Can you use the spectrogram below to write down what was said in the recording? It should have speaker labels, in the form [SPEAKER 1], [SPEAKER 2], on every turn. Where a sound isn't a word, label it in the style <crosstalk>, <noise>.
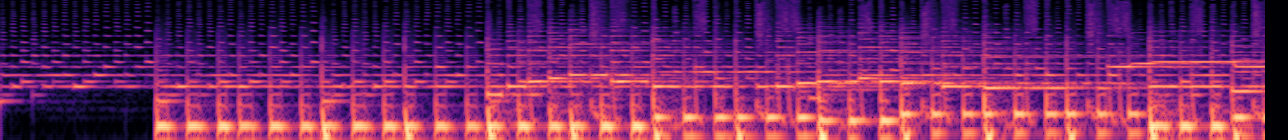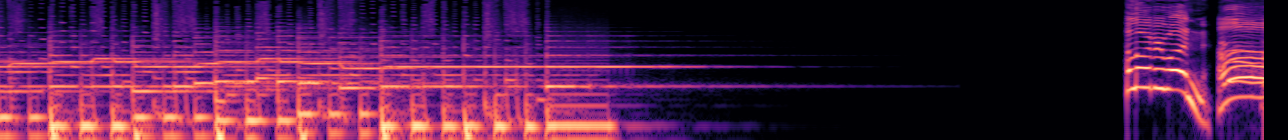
[SPEAKER 1] Hello, everyone.
[SPEAKER 2] Hello.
